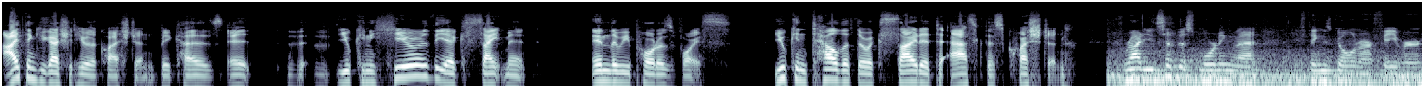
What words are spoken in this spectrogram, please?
I think you guys should hear the question because it th- you can hear the excitement in the reporter's voice. You can tell that they're excited to ask this question. Rod, you said this morning that things go in our favor,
